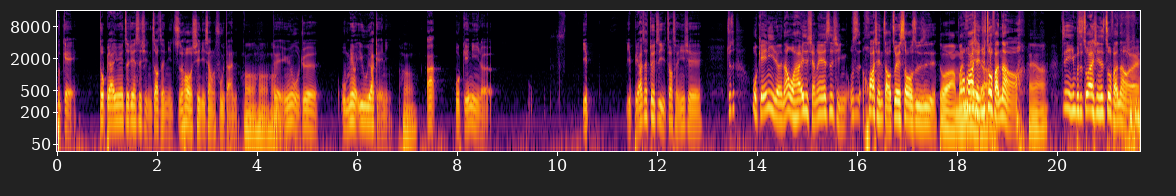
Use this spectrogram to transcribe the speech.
不给都不要，因为这件事情造成你之后心理上的负担。对，因为我觉得我没有义务要给你。啊，我给你了，也也不要再对自己造成一些，就是我给你了，然后我还一直想那些事情，我是花钱找罪受，是不是？对啊，多花钱去做烦恼。对啊，这已经不是做爱心，是做烦恼了。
